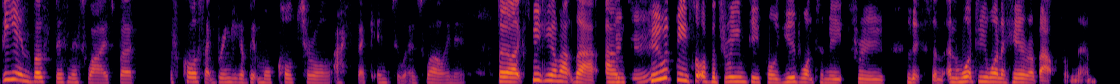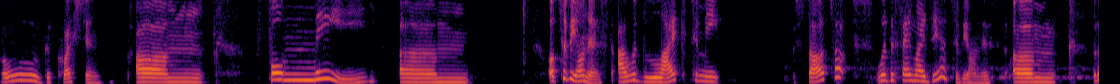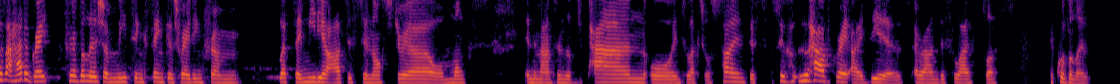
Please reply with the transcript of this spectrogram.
be in both business wise but of course like bringing a bit more cultural aspect into it as well in it So, like speaking about that, um, Mhm. who would be sort of the dream people you'd want to meet through and, and what do you want to hear about from them? Oh, good question. Um, for me, um, well, to be honest, I would like to meet startups with the same idea. To be honest, um, because I had a great privilege of meeting thinkers rating from, let's say, media artists in Austria or monks in the mountains of Japan or intellectual scientists who, who have great ideas around this life plus equivalent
